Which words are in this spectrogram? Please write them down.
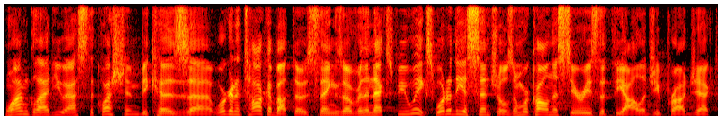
Well, I'm glad you asked the question because uh, we're going to talk about those things over the next few weeks. What are the essentials? And we're calling this series the Theology Project.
